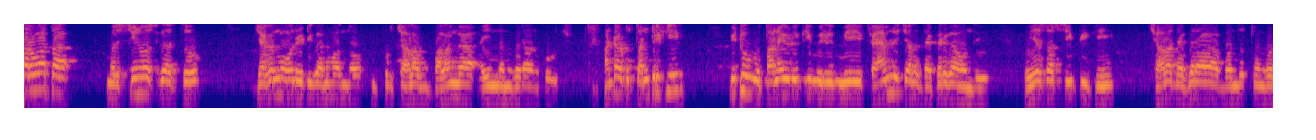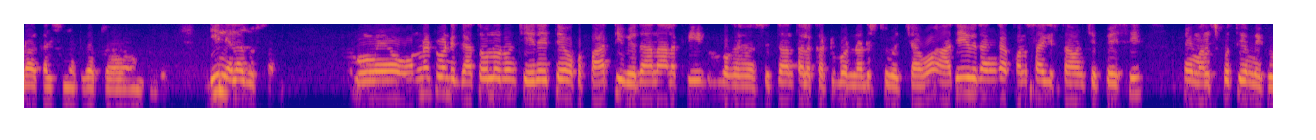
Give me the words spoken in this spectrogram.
తర్వాత మరి శ్రీనివాస్ గారితో జగన్మోహన్ రెడ్డికి అనుబంధం ఇప్పుడు చాలా బలంగా అయిందని కూడా అనుకోవచ్చు. అంటే అటు తండ్రికి ఇటు తనయుడికి మీరు మీ ఫ్యామిలీ చాలా దగ్గరగా ఉంది. వైఎస్ఆర్సీపీకి చాలా దగ్గర బంధుత్వం కూడా కలిసినట్టుగా ఉంటుంది. దీన్ని ఎలా చూస్తారు? మేము ఉన్నటువంటి గతంలో నుంచి ఏదైతే ఒక పార్టీ విధానాలకి ఒక సిద్ధాంతాల కట్టుబడి నడుస్తూ వచ్చామో అదే విధంగా కొనసాగిస్తామని చెప్పేసి మేము మనస్ఫూర్తిగా మీకు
